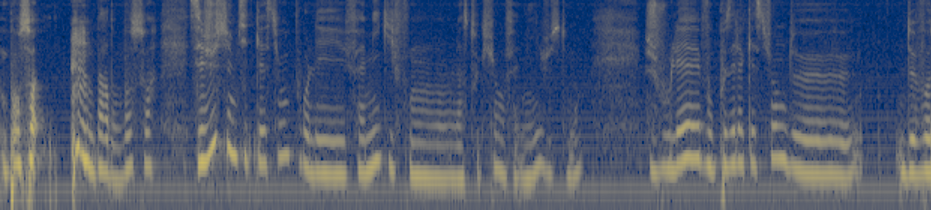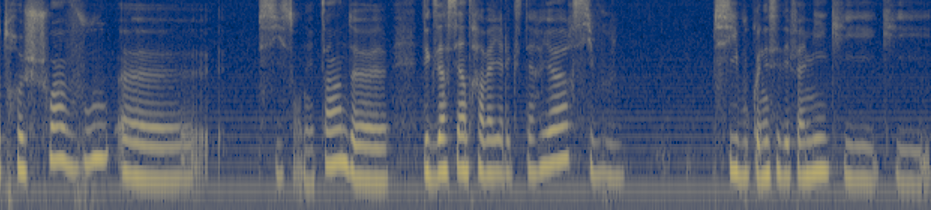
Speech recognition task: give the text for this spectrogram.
Bonsoir. Pardon, bonsoir. C'est juste une petite question pour les familles qui font l'instruction en famille, justement. Je voulais vous poser la question de, de votre choix, vous, euh, si c'en est un, d'exercer un travail à l'extérieur, si vous, si vous connaissez des familles qui, qui,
